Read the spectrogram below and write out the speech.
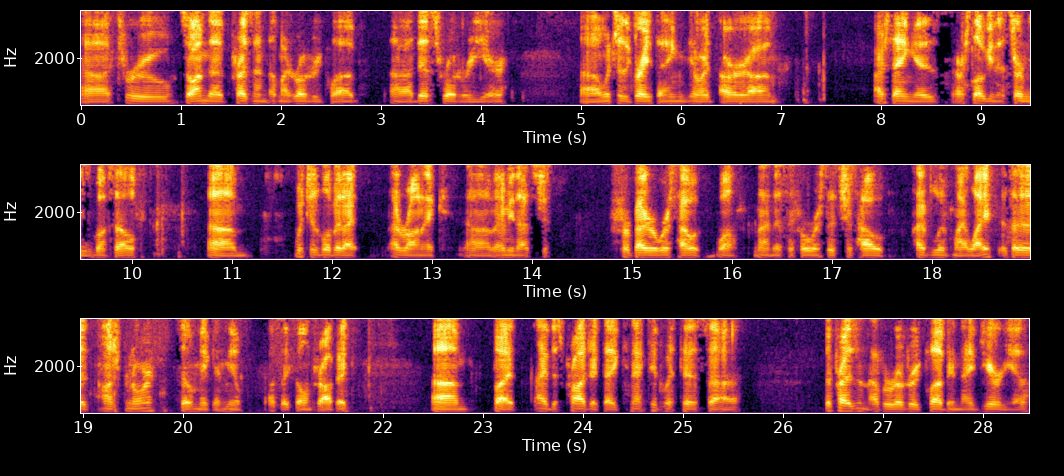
uh, through. So I'm the president of my Rotary Club uh, this Rotary year, uh, which is a great thing. You know, our um, our saying is our slogan is service above self, um, which is a little bit ironic. Um, I mean, that's just for better or worse how well not necessarily for worse. It's just how I've lived my life as an entrepreneur. So making you know I'll say philanthropic. Um, but I had this project I connected with this uh, the president of a Rotary Club in Nigeria.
